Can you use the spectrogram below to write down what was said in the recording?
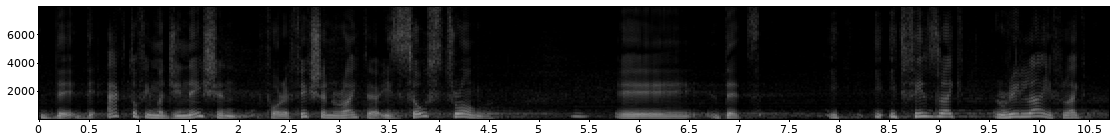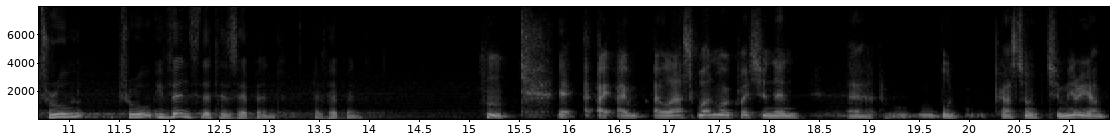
the, the act of imagination for a fiction writer is so strong that it, it feels like real life, like true, true events that has happened, have happened. Hmm. I, I, I will ask one more question, then uh, we'll pass on to Miriam.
